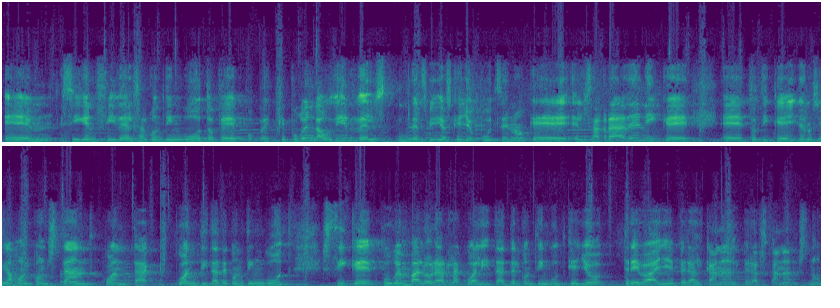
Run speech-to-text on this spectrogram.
eh, siguen fidels al contingut o que, que puguen gaudir dels, dels vídeos que jo putze, no? que els agraden i que, eh, tot i que jo no siga molt constant quant a quantitat de contingut, sí que puguen valorar la qualitat del contingut que jo treballe per al canal, per als canals. No?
